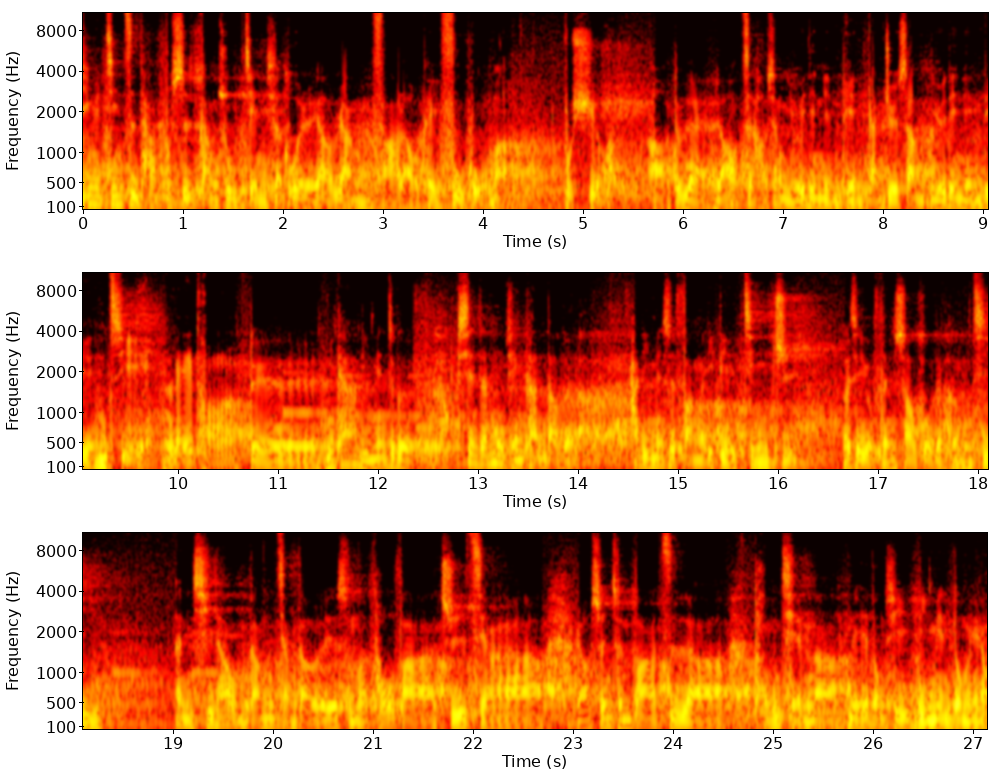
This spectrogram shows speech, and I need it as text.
因为金字塔不是当初建成为了要让法老可以复活吗？不朽，啊，对不对？然后这好像有一点点连，感觉上有一点点连结，雷同啊。对对对对，你看它里面这个，现在目前看到的啦，它里面是放了一叠金纸，而且有焚烧过的痕迹。那你其他我们刚刚讲到的一些什么头发啊、指甲啊，然后生辰八字啊、铜钱啊那些东西里面都没有。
